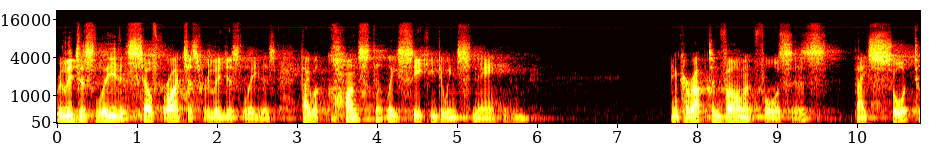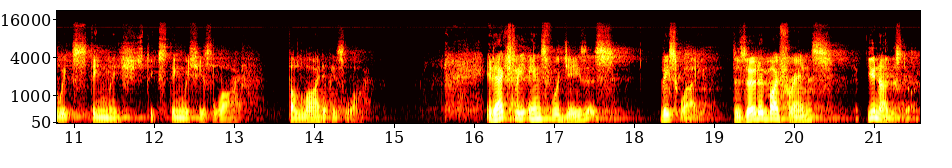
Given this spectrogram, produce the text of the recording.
Religious leaders, self righteous religious leaders, they were constantly seeking to ensnare him. And corrupt and violent forces, they sought to extinguish, extinguish his life, the light of his life. It actually ends for Jesus this way deserted by friends. You know the story.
